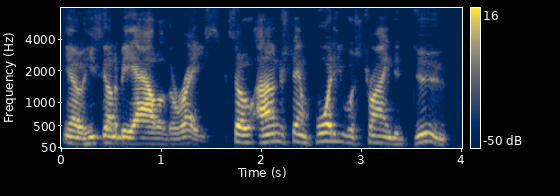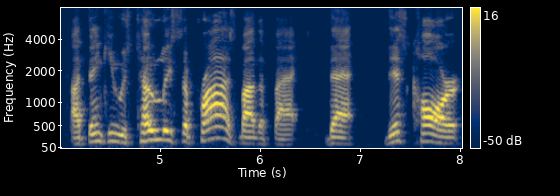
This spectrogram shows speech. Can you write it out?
you know, he's going to be out of the race. So I understand what he was trying to do. I think he was totally surprised by the fact that this car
